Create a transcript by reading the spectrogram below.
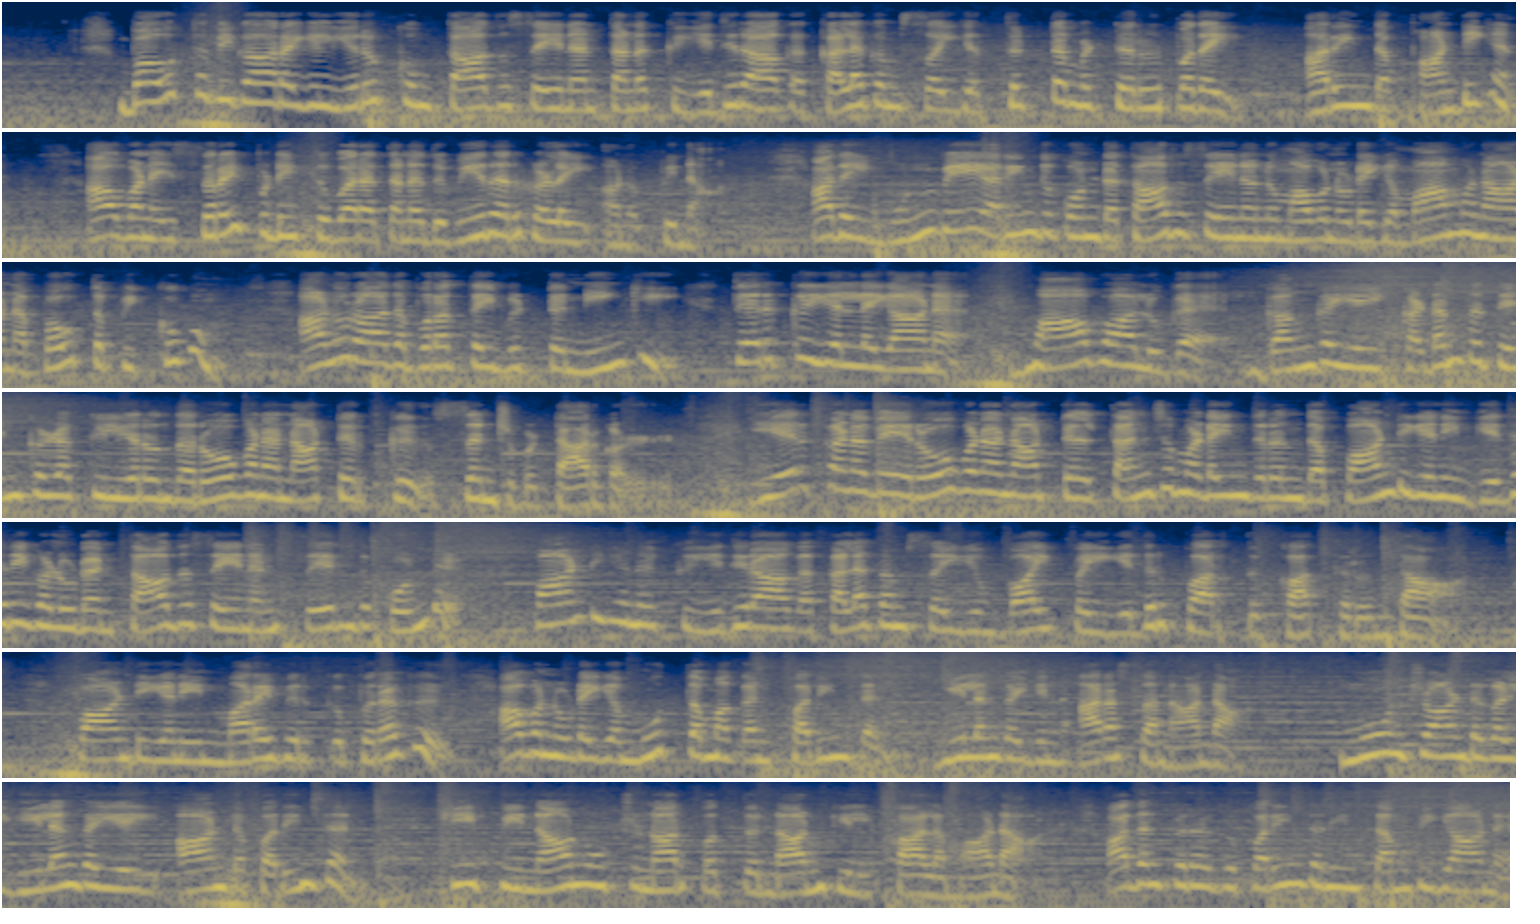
பௌத்த விகாரையில் இருக்கும் தாதுசேனன் தனக்கு எதிராக கலகம் செய்ய திட்டமிட்டிருப்பதை அறிந்த பாண்டியன் அவனை சிறைப்பிடித்து வர தனது வீரர்களை அனுப்பினான். அதை முன்பே அறிந்து கொண்ட தாதுசேனனும் அவனுடைய மாமனான பௌத்த பிக்குவும் அனுராதபுரத்தை விட்டு நீங்கி தெற்கு எல்லையான மாவாலுக கங்கையை கடந்த தென்கிழக்கில் இருந்த ரோகண நாட்டிற்கு சென்று விட்டார்கள். ஏற்கனவே ரோகண நாட்டில் தஞ்சமடைந்திருந்த பாண்டியனின் எதிரிகளுடன் தாதுசேனன் சேர்ந்து கொண்டு பாண்டியனுக்கு எதிராக கலகம் செய்யும் வாய்ப்பை எதிர்பார்த்து காத்திருந்தான். பாண்டியனின் மறைவிற்கு பிறகு அவனுடைய மூத்த மகன் பரிந்தன் இலங்கையின் அரசனானான். மூன்றாண்டுகள் இலங்கையை ஆண்ட பரிந்தன் கிபி நானூற்று நாற்பத்து நான்கில் காலமானான். அதன் பிறகு பரிந்தனின் தம்பியான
